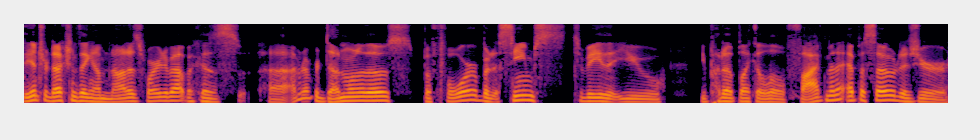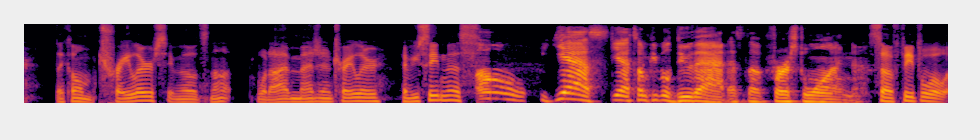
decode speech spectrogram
the introduction thing I'm not as worried about because uh, I've never done one of those before, but it seems to be that you you put up like a little five minute episode as your they call them trailers, even though it's not what I imagine a trailer. Have you seen this? Oh yes, yeah. Some people do that as the first one. So if people,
